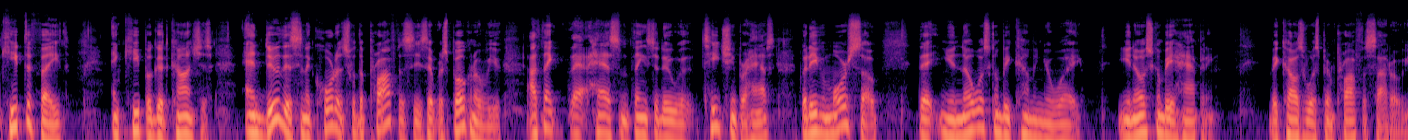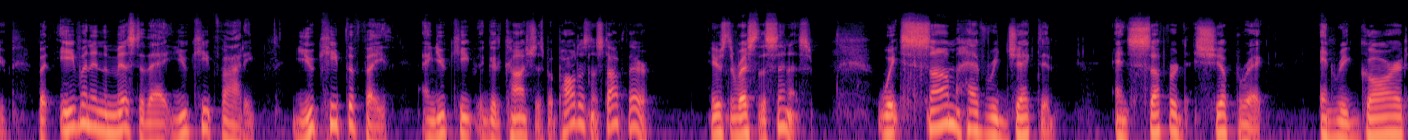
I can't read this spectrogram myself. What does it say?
keep the faith, and keep a good conscience. And do this in accordance with the prophecies that were spoken over you. I think that has some things to do with teaching, perhaps, but even more so, that you know what's going to be coming your way. You know what's going to be happening because of what's been prophesied over you. But even in the midst of that, you keep fighting, you keep the faith, and you keep a good conscience. But Paul doesn't stop there. Here's the rest of the sentence which some have rejected and suffered shipwreck in regard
